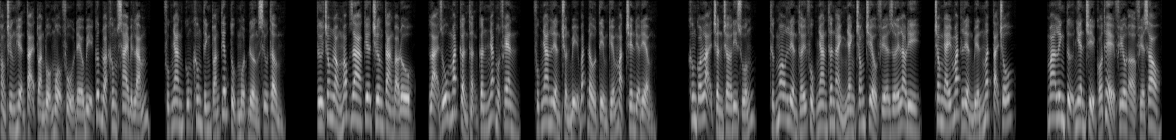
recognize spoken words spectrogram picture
phòng trưng hiện tại toàn bộ mộ phủ đều bị cướp đoạt không sai biệt lắm, Phục Nhan cũng không tính toán tiếp tục một đường siêu tầm. Từ trong lòng móc ra kia trương tàng bảo đồ, lại rũ mắt cẩn thận cân nhắc một phen, Phục Nhan liền chuẩn bị bắt đầu tìm kiếm mặt trên địa điểm. Không có lại trần chờ đi xuống, thực mau liền thấy Phục Nhan thân ảnh nhanh trong chiều phía dưới lao đi, trong nháy mắt liền biến mất tại chỗ. Ma Linh tự nhiên chỉ có thể phiêu ở phía sau.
